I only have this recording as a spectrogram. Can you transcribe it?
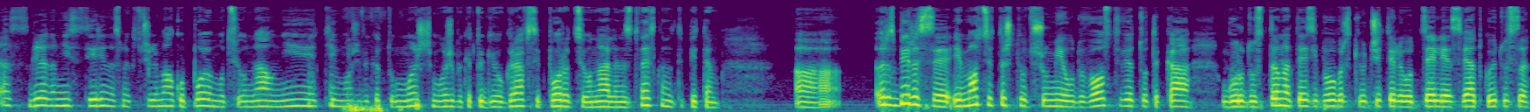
Аз гледам, ние с Ирина сме като че ли малко по-емоционални. Ти, може би като мъж, може би като географ си по-рационален. Затова искам да те питам. А, разбира се, емоцията ще отшуми, удоволствието, така, гордостта на тези български учители от целия свят, които са,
